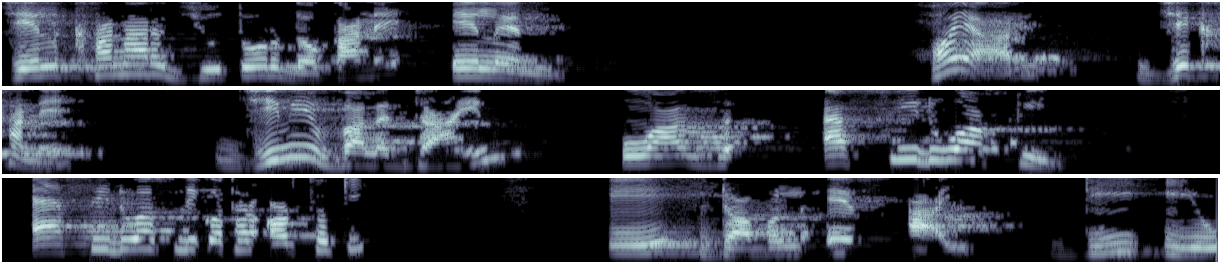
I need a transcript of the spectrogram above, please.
জেলখানার জুতোর দোকানে এলেন। হয়ার যেখানে জিমি ভ্যালেন্টাইন ওয়াজ অ্যাসিডুয়াসলি অ্যাসিডুয়াসলি কথার অর্থ কি? A double S I D U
